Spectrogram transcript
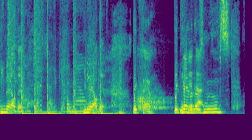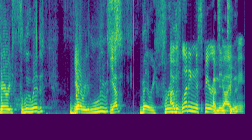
You nailed it. gotta, gotta get it now. You nailed it. Big fan. Big fan Needed of those that. moves. Very fluid, very loose, Yep. very free. I was letting the spirits I'm guide it. me.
